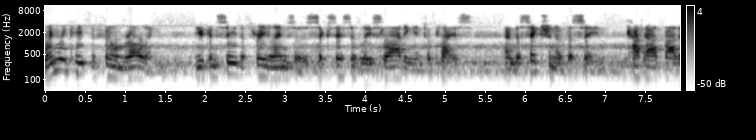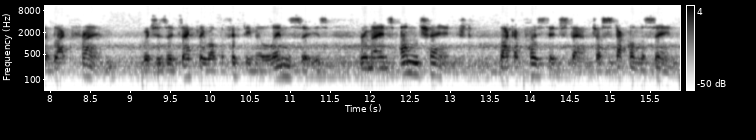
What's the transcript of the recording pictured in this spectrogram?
When we keep the film rolling, you can see the three lenses successively sliding into place and the section of the scene cut out by the black frame, which is exactly what the 50mm lens sees, remains unchanged, like a postage stamp just stuck on the scene.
